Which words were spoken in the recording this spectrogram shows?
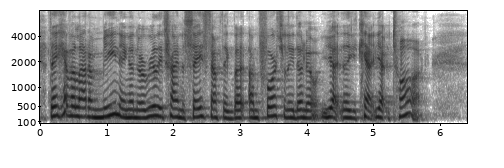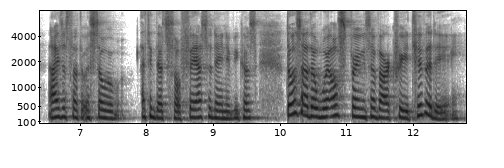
they have a lot of meaning and they're really trying to say something, but unfortunately, they don't yet, they can't yet talk. I just thought that was so I think that's so fascinating because those are the well springs of our creativity.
